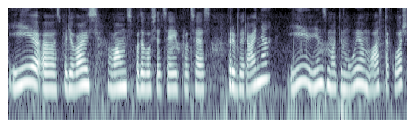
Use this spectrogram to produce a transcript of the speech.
І е, сподіваюсь, вам сподобався цей процес прибирання, і він змотивує вас також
